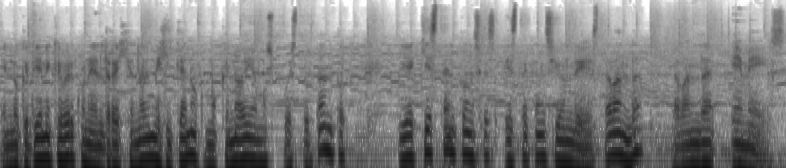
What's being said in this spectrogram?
en lo que tiene que ver con el regional mexicano como que no habíamos puesto tanto. Y aquí está entonces esta canción de esta banda, la banda MS.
